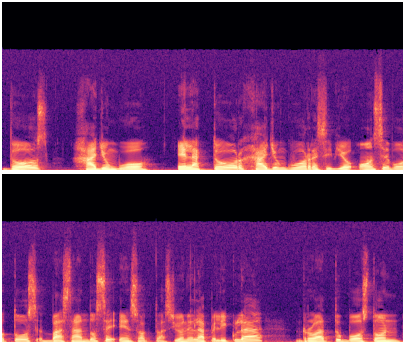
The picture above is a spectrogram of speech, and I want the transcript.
2. Ha Jung-woo. El actor Ha Jung-woo recibió 11 votos basándose en su actuación en la película Road to Boston,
